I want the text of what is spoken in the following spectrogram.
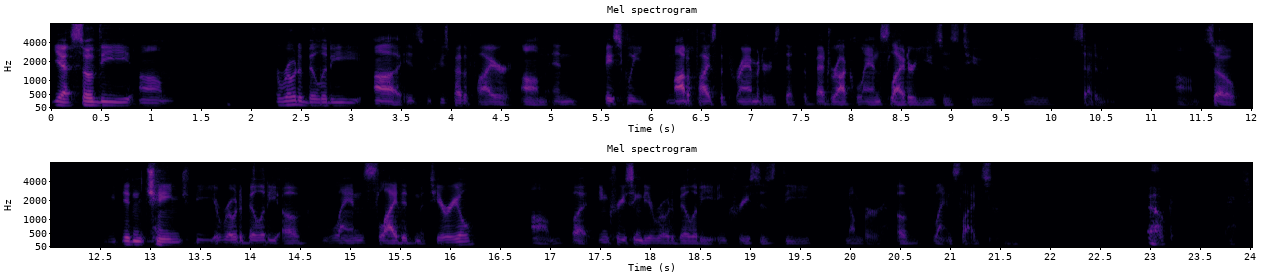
yeah so the um, erodibility uh, is increased by the fire um, and basically modifies the parameters that the bedrock landslider uses to move sediment um, so we didn't change the erodibility of landslided material um, but increasing the erodibility increases the number of landslides. Okay, thanks.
